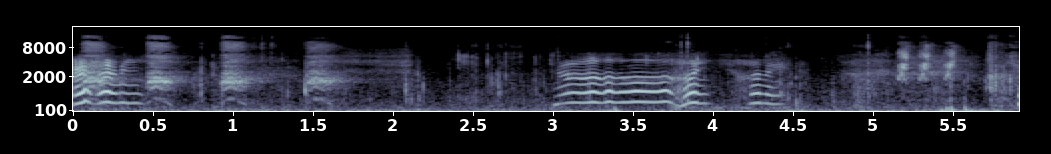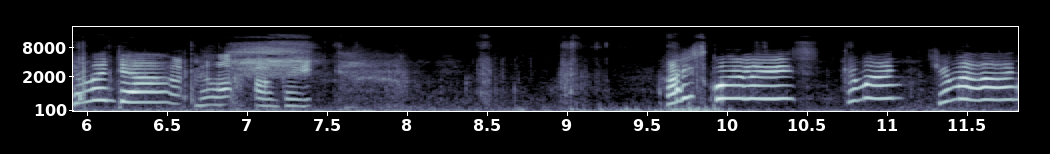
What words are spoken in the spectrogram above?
Hi, honey. Ah, hi, honey. Come on down. Okay. Hi, squirrelies! Come on, come on!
